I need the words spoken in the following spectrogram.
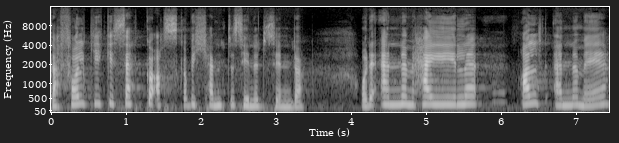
der folk gikk i sekk og aske og bekjente sine synder. Og det ender med hele, alt ender med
